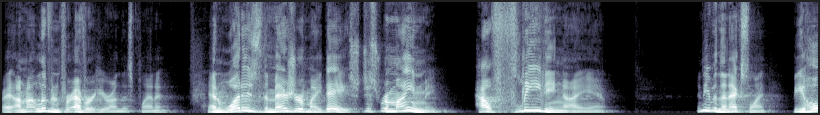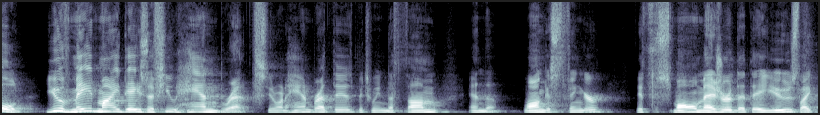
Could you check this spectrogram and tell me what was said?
Right? I'm not living forever here on this planet. And what is the measure of my days? Just remind me how fleeting I am. And even the next line Behold, you have made my days a few hand breadths. You know what a hand breadth is? Between the thumb and the longest finger. It's a small measure that they use, like,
